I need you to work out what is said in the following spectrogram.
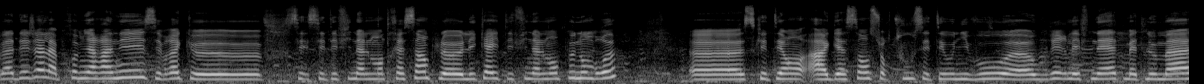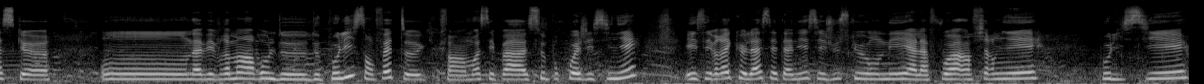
bah déjà la première année, c'est vrai que c'était finalement très simple, les cas étaient finalement peu nombreux. Euh, ce qui était agaçant surtout, c'était au niveau euh, ouvrir les fenêtres, mettre le masque. Euh, on avait vraiment un rôle de, police en fait. Enfin moi c'est pas ce pourquoi j'ai signé. Et c'est vrai que là cette année c'est juste qu'on est à la fois infirmier, policier,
